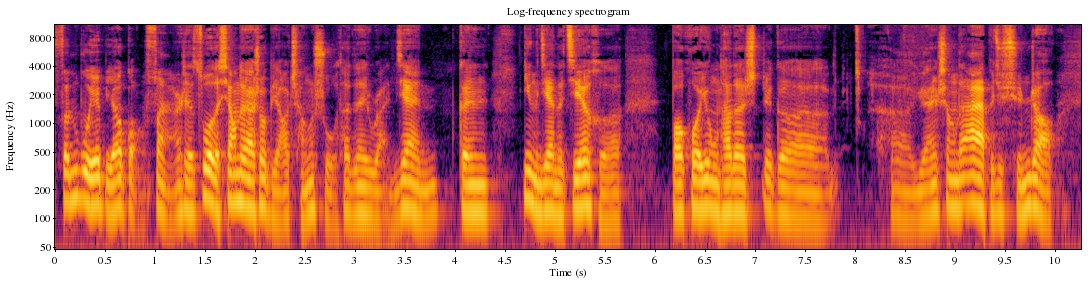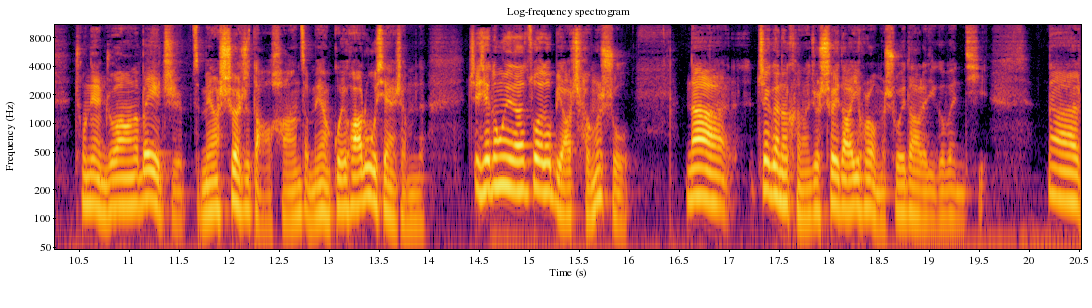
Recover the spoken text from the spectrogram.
分布也比较广泛，而且做的相对来说比较成熟，它的软件跟硬件的结合，包括用它的这个呃原生的 App 去寻找充电桩的位置，怎么样设置导航，怎么样规划路线什么的，这些东西它做的都比较成熟。那这个呢，可能就涉及到一会儿我们说到的一个问题。那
